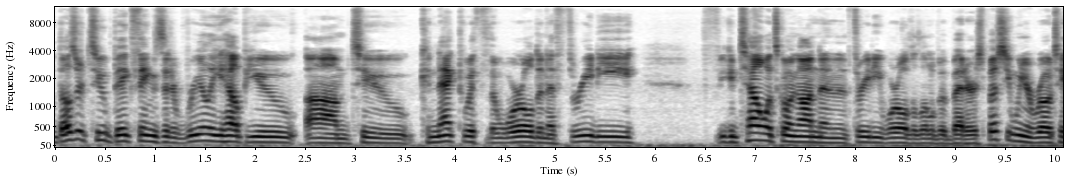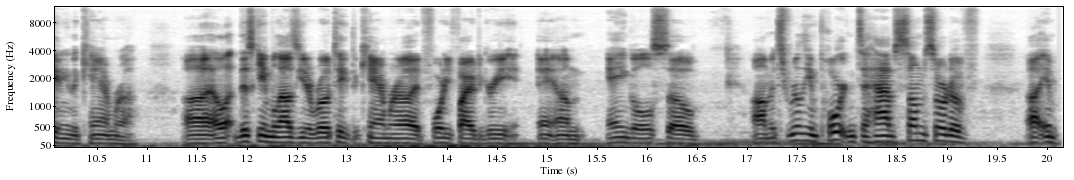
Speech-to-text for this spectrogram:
those are two big things that really help you um, to connect with the world in a 3D. You can tell what's going on in the 3D world a little bit better, especially when you're rotating the camera. Uh, this game allows you to rotate the camera at 45 degree um, angles, so um, it's really important to have some sort of uh, Im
